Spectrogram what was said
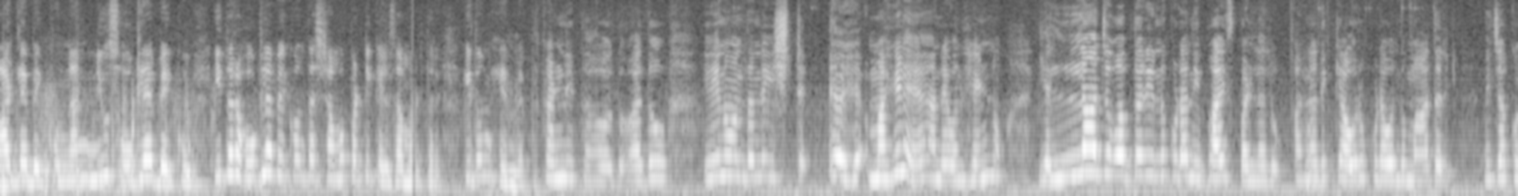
ಮಾಡಲೇಬೇಕು, ನಾನು ನ್ಯೂಸ್ ಹೋಗಲೇಬೇಕು, ಈ ಥರ ಹೋಗಲೇಬೇಕು ಅಂತ ಶ್ರಮಪಟ್ಟು ಕೆಲಸ ಮಾಡ್ತಾರೆ. ಇದೊಂದು ಹೆಮ್ಮೆ ಖಂಡಿತ ಹೌದು. ಅದು ಏನು ಅಂತಂದ್ರೆ ಇಷ್ಟೇ, ಮಹಿಳೆ ಅಂದ್ರೆ ಒಂದು ಹೆಣ್ಣು, ಎಲ್ಲ ಜವಾಬ್ದಾರಿಯನ್ನು ಕೂಡ ನಿಭಾಯಿಸ್ಬಳ್ಳಲು ಅನ್ನೋದಕ್ಕೆ ಅವರು ಕೂಡ ಒಂದು ಮಾದರಿ. ನಿಜಕ್ಕೂ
